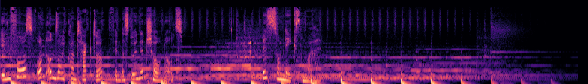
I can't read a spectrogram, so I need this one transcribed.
Infos und unsere Kontakte findest du in den Show Notes. Bis zum nächsten Mal.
